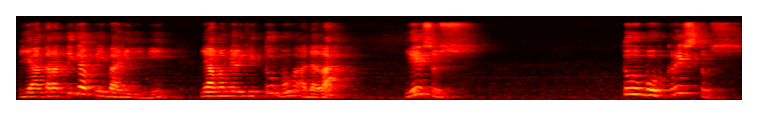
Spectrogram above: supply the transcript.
di antara tiga pribadi ini, yang memiliki tubuh adalah Yesus. Tubuh Kristus.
